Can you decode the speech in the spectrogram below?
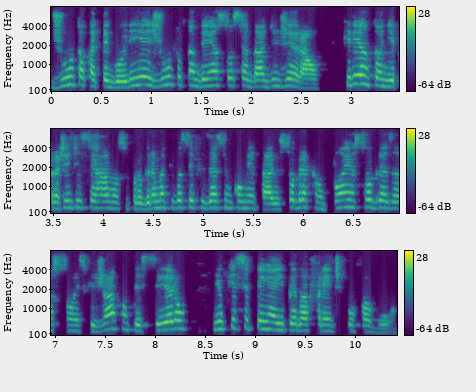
junto à categoria e junto também à sociedade em geral. Queria, Antônio, para a gente encerrar nosso programa, que você fizesse um comentário sobre a campanha, sobre as ações que já aconteceram e o que se tem aí pela frente, por favor.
